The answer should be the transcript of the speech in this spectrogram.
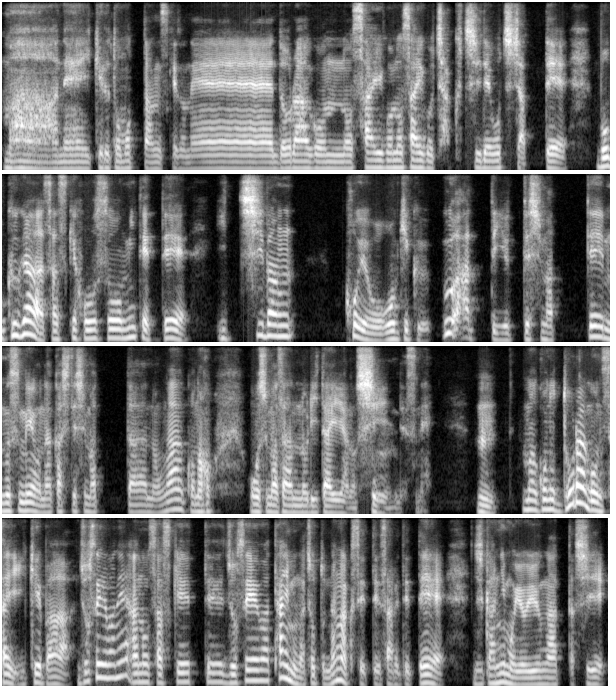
まあね、いけると思ったんですけどね、ドラゴンの最後の最後着地で落ちちゃって、僕がサスケ放送を見てて、一番声を大きく、うわって言ってしまって、娘を泣かしてしまったのが、この大島さんのリタイアのシーンですね。うん。まあ、このドラゴンさえ行けば、女性はね、あのサスケって女性はタイムがちょっと長く設定されてて、時間にも余裕があったし、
